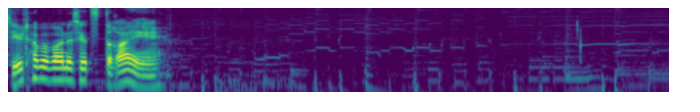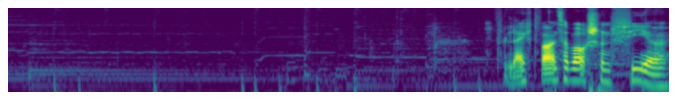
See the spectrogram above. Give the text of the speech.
Verzählt habe, waren es jetzt drei. Vielleicht waren es aber auch schon vier.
